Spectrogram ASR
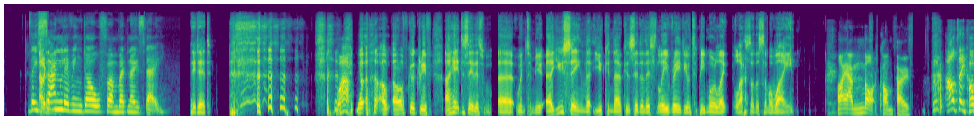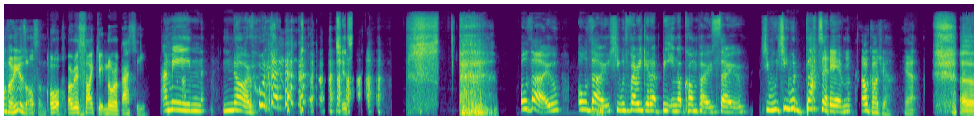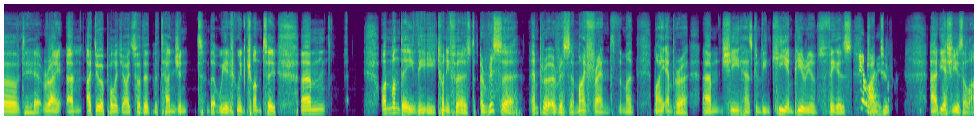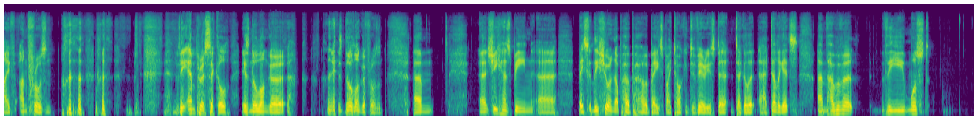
They Oh, sang Living Doll from Red Nose Day. They did. Wow. No, oh, oh, good grief. I hate to say this, uh, Wintermute. Are you saying that you can now consider this Lave Radio to be more like Last of the Summer Wine? I am not Compo I'll take Compo. He was awesome. or, or is psychic Nora Batty. I mean, no. Just... although, although she was very good at beating up Compos, so she w- she would batter him. Oh god, yeah, yeah. oh dear. Right. Um, I do apologise for the, the tangent that we we'd gone to. Um, on Monday, the twenty first, Arissa, Emperor Arissa, my friend, my my emperor, um, she has convened key Imperium figures trying alive? to. Uh, yes, she is alive, unfrozen. the Emperor sickle is no longer is no longer frozen. Um, uh, she has been uh, basically shoring up her power base by talking to various de- dele- uh, delegates. Um, however, the most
